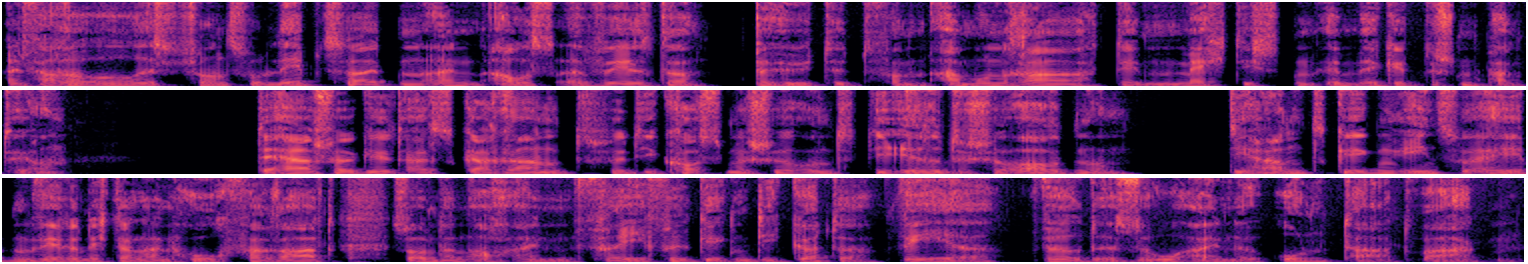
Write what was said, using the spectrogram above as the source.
Ein Pharao ist schon zu Lebzeiten ein Auserwählter, behütet von Amun-Ra, dem mächtigsten im ägyptischen Pantheon. Der Herrscher gilt als Garant für die kosmische und die irdische Ordnung. Die Hand gegen ihn zu erheben wäre nicht allein Hochverrat, sondern auch ein Frevel gegen die Götter. Wer würde so eine Untat wagen?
